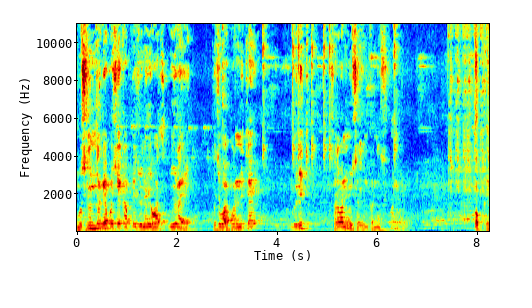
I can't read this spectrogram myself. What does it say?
मुस्लिम दर्ग्यापाशी एक आपली जुन्या गावात विहीर आहे. त्याची वापरणी त्या विहिरीत सर्वांनी विसर्जन करण्यास ओके.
